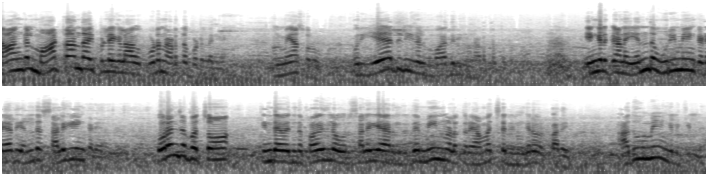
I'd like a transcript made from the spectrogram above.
நாங்கள் மாற்றாந்தாய் பிள்ளைகளாக கூட நடத்தப்படலைங்க உண்மையாக சொல்லுவோம் ஒரு ஏதிலிகள் மாதிரி நடத்தப்படும் எங்களுக்கான எந்த உரிமையும் கிடையாது எந்த சலுகையும் கிடையாது. குறைஞ்சபட்சம் இந்த இந்த பகுதியில் ஒரு சலுகையாக இருந்தது மீன்வளத்துறை அமைச்சர் என்கிற ஒரு பதவி. அதுவுமே எங்களுக்கு இல்லை.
